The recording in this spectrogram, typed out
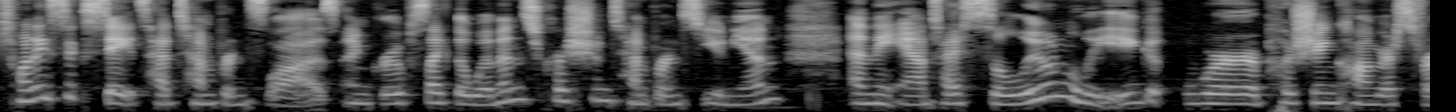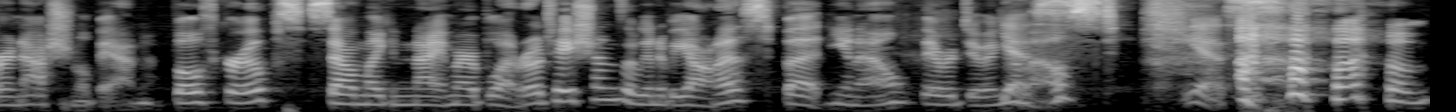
26 states had temperance laws, and groups like the Women's Christian Temperance Union and the Anti-Saloon League were pushing Congress for a national ban. Both groups sound like nightmare blunt rotations. I'm going to be honest, but you know they were doing Yes. the most. yes. um,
